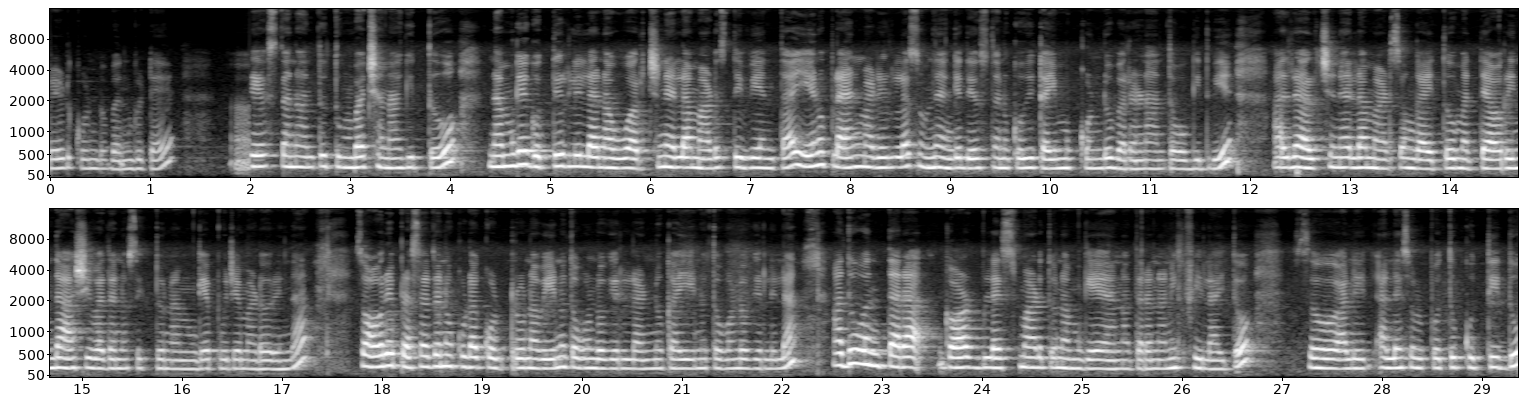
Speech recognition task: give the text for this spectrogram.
ಬೇಡ್ಕೊಂಡು ಬಂದ್ಬಿಟ್ಟೆ. ದೇವಸ್ಥಾನ ಅಂತೂ ತುಂಬ ಚೆನ್ನಾಗಿತ್ತು. ನಮಗೆ ಗೊತ್ತಿರಲಿಲ್ಲ ನಾವು ಅರ್ಚನೆ ಎಲ್ಲ ಮಾಡಿಸ್ತೀವಿ ಅಂತ. ಏನು ಪ್ಲ್ಯಾನ್ ಮಾಡಿರಲಿಲ್ಲ. ಸುಮ್ಮನೆ ಹಂಗೆ ದೇವಸ್ಥಾನಕ್ಕೆ ಹೋಗಿ ಕೈ ಮುಕ್ಕೊಂಡು ಬರೋಣ ಅಂತ ಹೋಗಿದ್ವಿ. ಆದರೆ ಅರ್ಚನೆ ಎಲ್ಲ ಮಾಡ್ಸೋಂಗಾಯಿತು. ಮತ್ತು ಅವರಿಂದ ಆಶೀರ್ವಾದನೂ ಸಿಕ್ತು ನಮಗೆ ಪೂಜೆ ಮಾಡೋರಿಂದ. ಸೊ ಅವರೇ ಪ್ರಸಾದನೂ ಕೂಡ ಕೊಟ್ಟರು ನಾವೇನು ತೊಗೊಂಡೋಗಿರಲಿಲ್ಲ, ಹಣ್ಣು, ಕಾಯಿ ಏನು ತೊಗೊಂಡೋಗಿರಲಿಲ್ಲ. ಅದು ಒಂಥರ ಗಾಡ್ ಬ್ಲೆಸ್ ಮಾಡ್ತು ನಮಗೆ ಅನ್ನೋ ಥರ ನನಗೆ ಫೀಲ್ ಆಯಿತು. ಸೊ ಅಲ್ಲಿ, ಅಲ್ಲೇ ಸ್ವಲ್ಪ ಹೊತ್ತು ಕೂತಿದ್ದು,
